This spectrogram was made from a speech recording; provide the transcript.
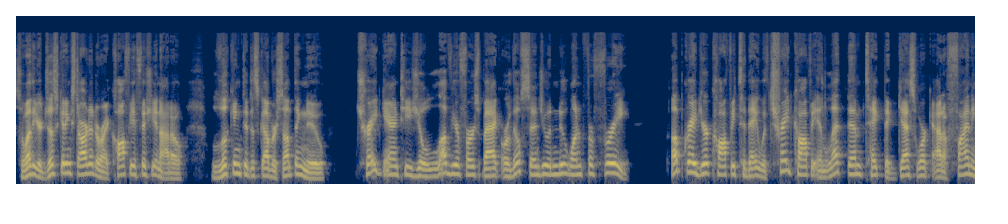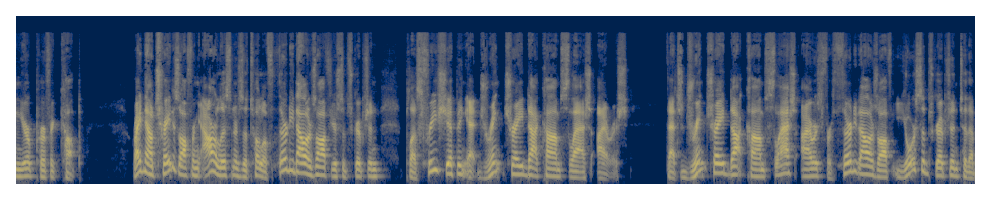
So whether you're just getting started or a coffee aficionado, looking to discover something new, Trade guarantees you'll love your first bag or they'll send you a new one for free. Upgrade your coffee today with Trade Coffee and let them take the guesswork out of finding your perfect cup. Right now, Trade is offering our listeners a total of $30 off your subscription plus free shipping at drinktrade.com slash Irish. That's drinktrade.com slash Irish for $30 off your subscription to the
